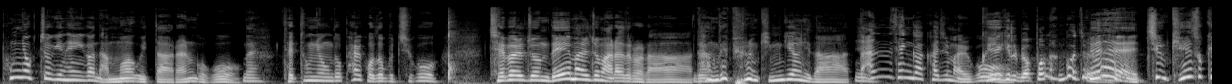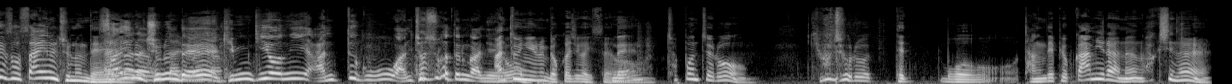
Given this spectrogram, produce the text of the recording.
폭력적인 행위가 난무하고 있다라는 거고 네. 대통령도 팔 걷어붙이고 제발 좀 내 말 좀 알아들어라. 네. 당 대표는 김기현이다. 예. 딴 생각하지 말고 그 얘기를 몇 번 한 거죠. 네, 지금 계속해서 사인을 주는데 사인을 주는데 김기현이 안 뜨고 안철수가 뜨는 거 아니에요? 안 뜨는 이유는 몇 가지가 있어요. 네. 첫 번째로 기본적으로 뭐당 대표 깜이라는 확신을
